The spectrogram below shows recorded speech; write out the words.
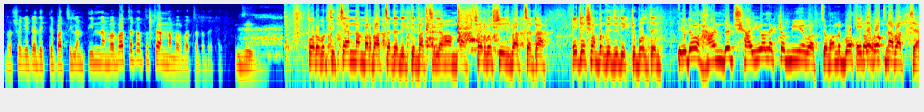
দর্শক এটা দেখতে পাচ্ছিলাম তিন নাম্বার বাচ্চাটা তো চার নাম্বার বাচ্চাটা দেখাই। জি। পরবর্তী চার নাম্বার বাচ্চাটা দেখতে পাচ্ছিলাম আমরা সর্বশেষ বাচ্চাটা। এটা সম্পর্কে যদি একটু বলতেন। এটাও হান্ড্রেড সাইওয়াল একটা মেয়ে বাচ্চা মানে এটা। বকনা বাচ্চা।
